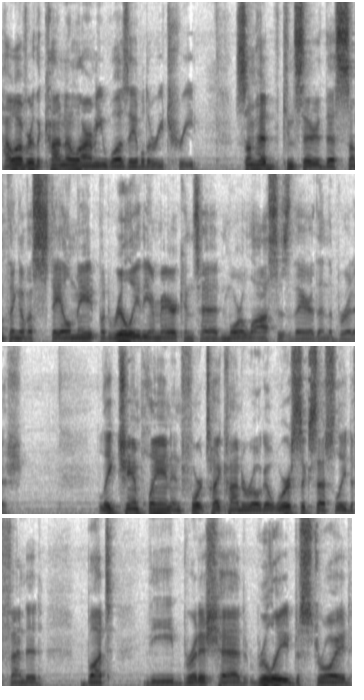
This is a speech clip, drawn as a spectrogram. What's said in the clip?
However, the Continental Army was able to retreat. Some had considered this something of a stalemate, but really the Americans had more losses there than the British. Lake Champlain and Fort Ticonderoga were successfully defended, but the British had really destroyed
